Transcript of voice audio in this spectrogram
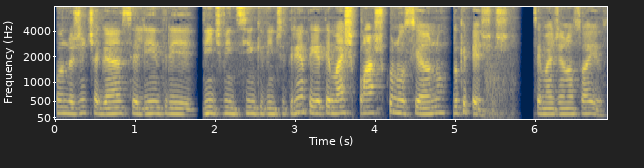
quando a gente chegasse ali entre 2025 e 2030, ia ter mais plástico no oceano do que peixes. Você imagina só isso.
